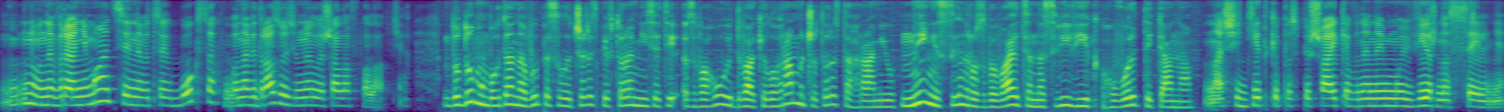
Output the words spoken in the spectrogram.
ну, не в реанімації, не в цих боксах. Вона відразу зі мною лежала в палаті. Додому Богдана виписали через півтора місяці з вагою 2 кілограми 400 грамів. Нині син розвивається на свій вік, говорить Тетяна. Наші дітки поспішайки, вони неймовірно сильні.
